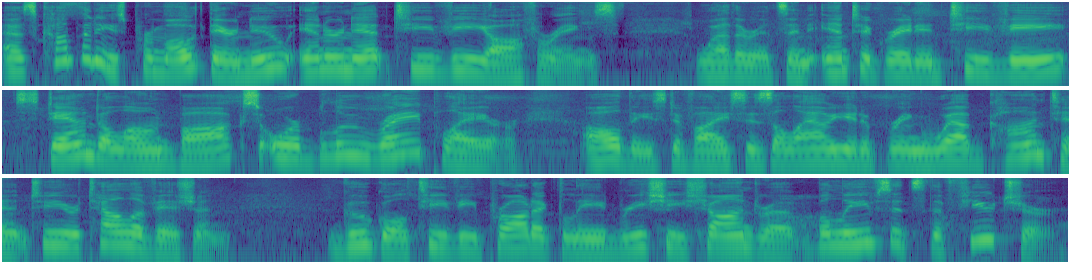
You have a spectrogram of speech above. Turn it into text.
as companies promote their new internet TV offerings. Whether it's an integrated TV, standalone box, or Blu ray player, all these devices allow you to bring web content to your television. Google TV product lead Rishi Chandra believes it's the future.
